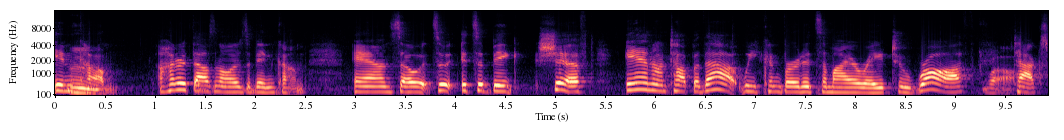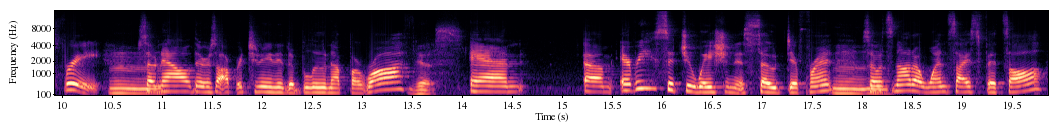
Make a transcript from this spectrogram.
income, a hundred thousand dollars of income, and so it's a it's a big shift. And on top of that, we converted some IRA to Roth, Wow. tax free. So now there's opportunity to balloon up a Roth, Yes. and um, every situation is so different. Mm. So it's not a one size fits all.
